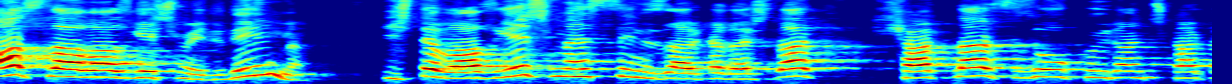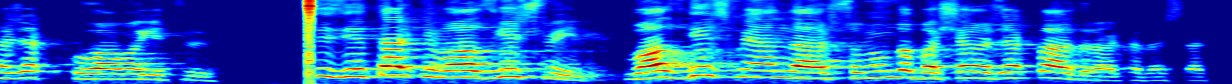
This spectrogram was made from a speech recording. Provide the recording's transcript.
Asla vazgeçmeydi değil mi? İşte vazgeçmezseniz arkadaşlar şartlar sizi o kuyudan çıkartacak kıvama getirir. Siz yeter ki vazgeçmeyin. Vazgeçmeyenler sonunda başaracaklardır arkadaşlar.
